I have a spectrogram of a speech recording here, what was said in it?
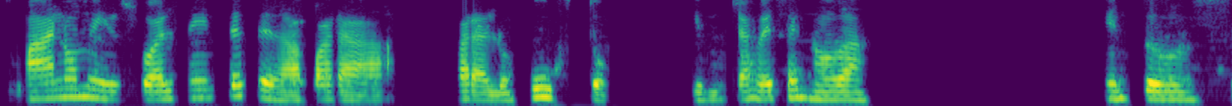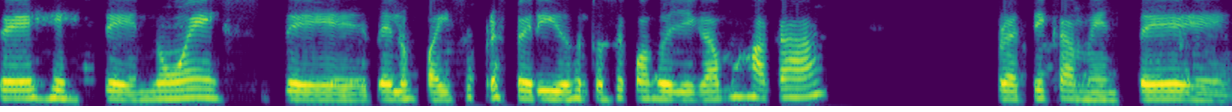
tu mano mensualmente te da para, para lo justo y muchas veces no da. Entonces, este, no es de, de los países preferidos. Entonces, cuando llegamos acá, prácticamente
